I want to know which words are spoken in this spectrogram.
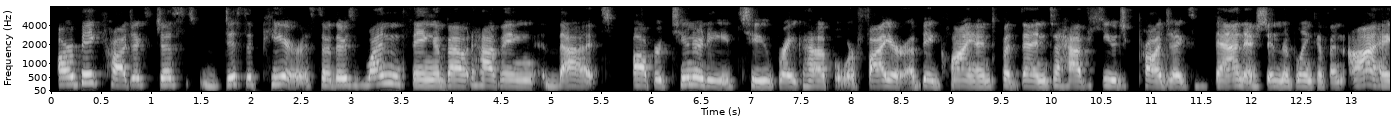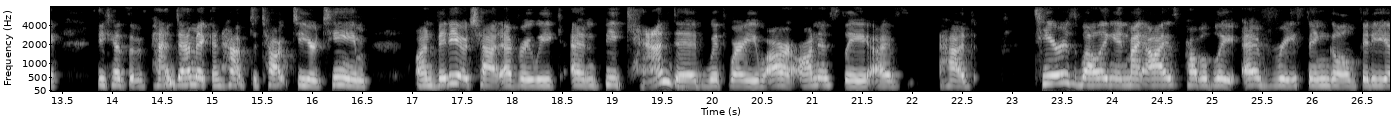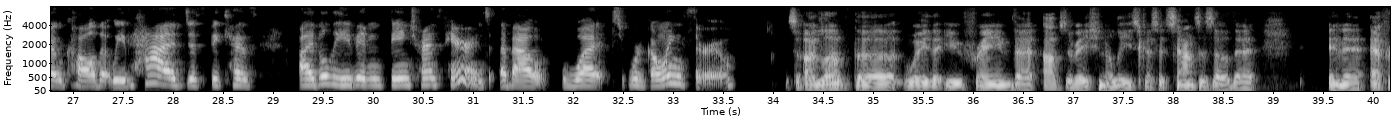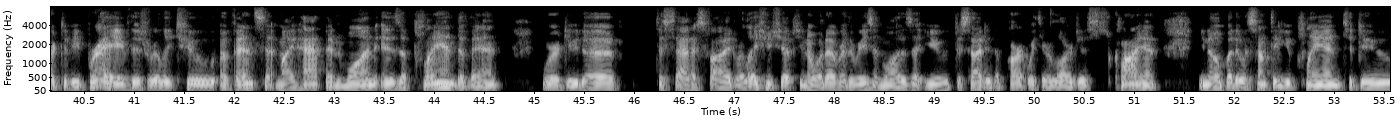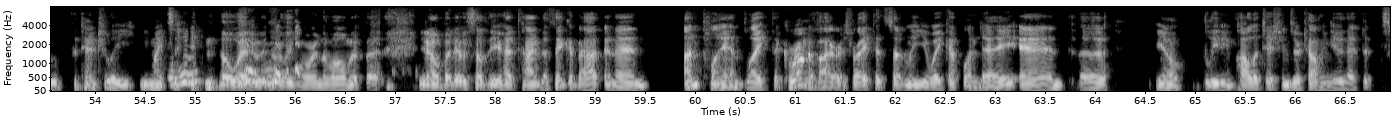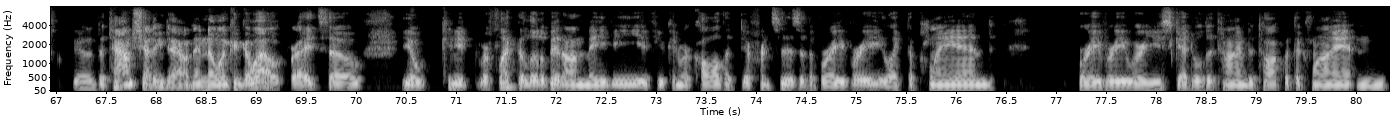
our big projects just disappear. So there's one thing about having that opportunity to break up or fire a big client, but then to have huge projects vanish in the blink of an eye because of a pandemic and have to talk to your team on video chat every week and be candid with where you are. Honestly, I've had tears welling in my eyes probably every single video call that we've had just because I believe in being transparent about what we're going through. So I love the way that you frame that observation, Elise, because it sounds as though that in an effort to be brave, there's really two events that might happen. One is a planned event where, due to dissatisfied relationships, you know, whatever the reason was that you decided to part with your largest client, you know, but it was something you planned to do potentially. You might say, mm-hmm. no way, it was really more in the moment, but, you know, but it was something you had time to think about. And then unplanned, like the coronavirus, right? That suddenly you wake up one day and the, you know, leading politicians are telling you that the, the town's shutting down and no one can go out, right? So, you know, can you reflect a little bit on maybe if you can recall the differences of the bravery, like the planned bravery where you scheduled a time to talk with the client and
